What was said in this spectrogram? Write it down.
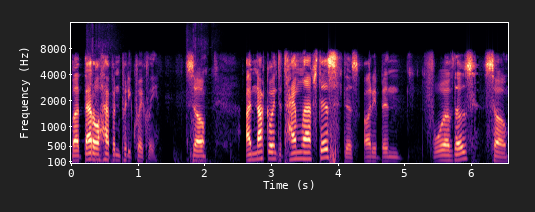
But that'll happen pretty quickly. So I'm not going to time lapse this. There's already been four of those. So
